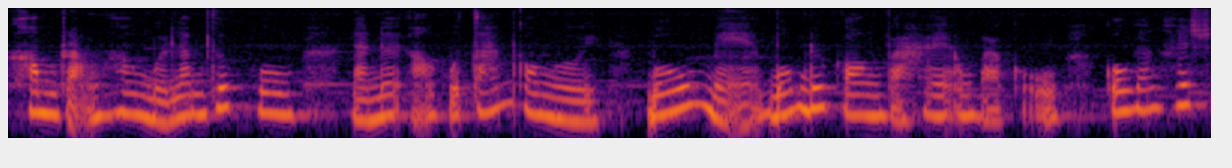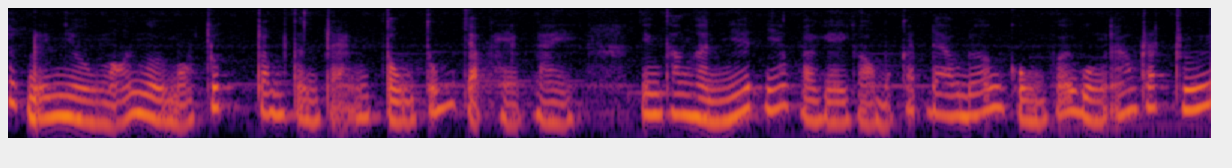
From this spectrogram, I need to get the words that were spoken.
không rộng hơn 15 thước vuông, là nơi ở của 8 con người, bố, mẹ, bốn đứa con và hai ông bà cụ, cố gắng hết sức để nhường mỗi người một chút trong tình trạng tù túng chật hẹp này nhưng thân hình nhếch nhác và gầy gò một cách đau đớn cùng với quần áo rách rưới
